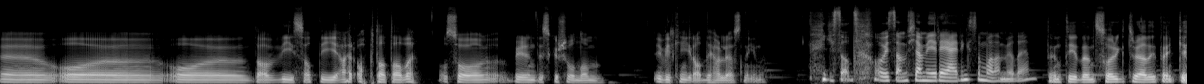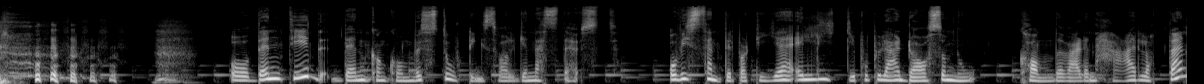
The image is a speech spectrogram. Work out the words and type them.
Uh, og, og, da vise at de er opptatt av det. Og så blir det en diskusjon om i hvilken grad de har løsningene. Ikke sant. Og hvis de kommer i regjering, så må de jo det. Den tid, den sorg, tror jeg de tenker. og den tid, den kan komme ved stortingsvalget neste høst. Og hvis Senterpartiet er like populær da som nå, kan det være denne latteren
